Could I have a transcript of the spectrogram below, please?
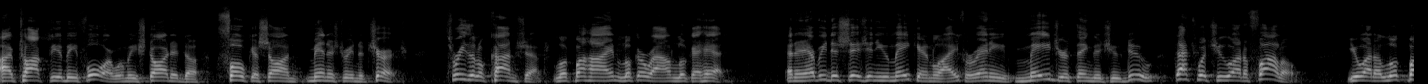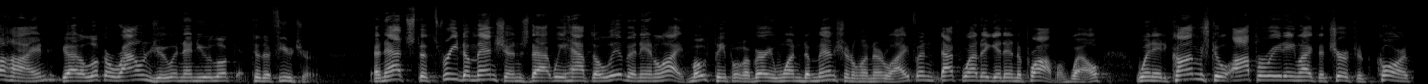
I've talked to you before when we started to focus on ministry in the church. Three little concepts look behind, look around, look ahead. And in every decision you make in life or any major thing that you do, that's what you ought to follow. You ought to look behind, you ought to look around you, and then you look to the future. And that's the three dimensions that we have to live in in life. Most people are very one dimensional in their life, and that's why they get into problems. Well, when it comes to operating like the church of Corinth,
